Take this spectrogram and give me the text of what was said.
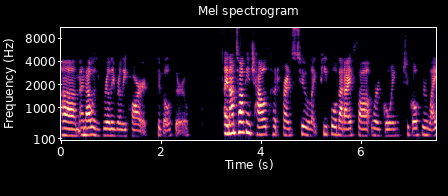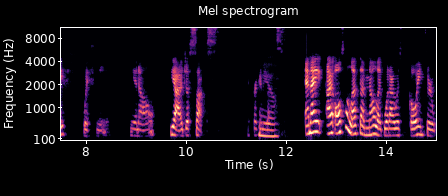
Um, and that was really, really hard to go through. And I'm talking childhood friends too, like people that I thought were going to go through life with me, you know? Yeah, it just sucks. It freaking yeah. sucks. And I, I also let them know like what I was going through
